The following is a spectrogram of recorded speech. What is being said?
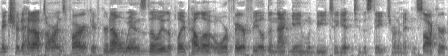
make sure to head out to Orange Park. If Grinnell wins, they'll either play Pella or Fairfield, and that game would be to get to the state tournament in soccer.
